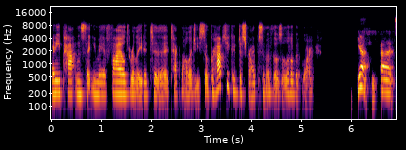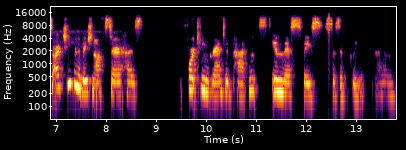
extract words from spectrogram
any patents that you may have filed related to the technology. So perhaps you could describe some of those a little bit more. Yeah, uh, so our chief innovation officer has 14 granted patents in this space specifically. Um,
